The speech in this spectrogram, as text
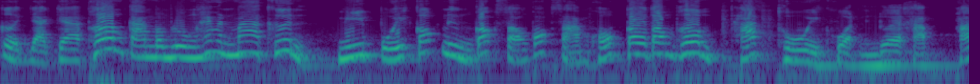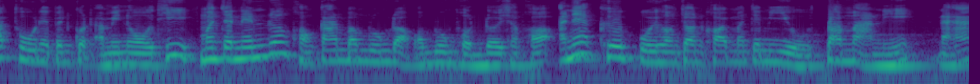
เกิดอยากจะเพิ่มการบำรุงให้มันมากขึ้น มีปุ๋ยก๊อก1ก๊อก2ก๊อก3ครบก็จะต้องเพิ่ม plus 2อีกขวดหนึ่งด้วยครับ plus 2เนี่ยเป็นกรดอะมิโนที่มันจะเน้นเรื่องของการบำรุงดอกบำรุงผลโดยเฉพาะ อันนี้คือปุ๋ยของจอนคอยมันจะมีอยู่ประมาณนี้นะฮะ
